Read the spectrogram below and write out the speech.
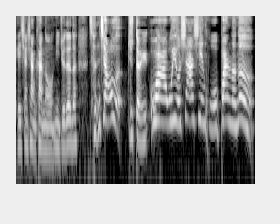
可以想想看哦。你觉得呢？成交了就等于哇，我有下线伙伴了呢？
